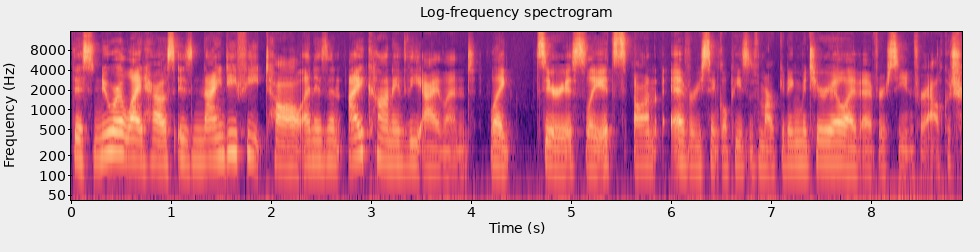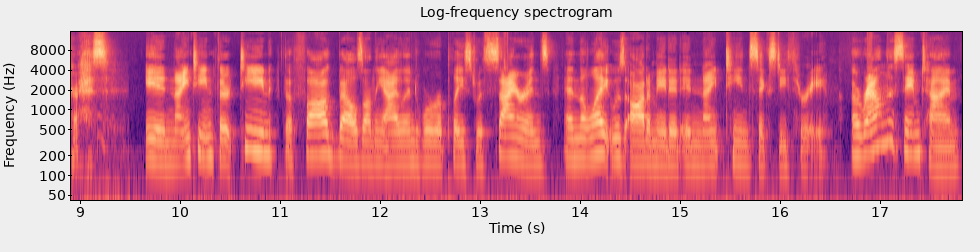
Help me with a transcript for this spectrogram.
This newer lighthouse is 90 feet tall and is an icon of the island. Like, seriously, it's on every single piece of marketing material I've ever seen for Alcatraz. In 1913, the fog bells on the island were replaced with sirens, and the light was automated in 1963. Around the same time,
